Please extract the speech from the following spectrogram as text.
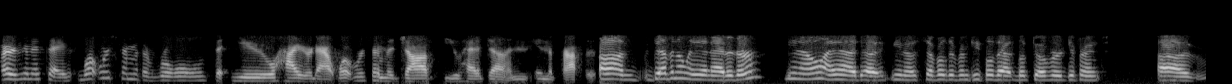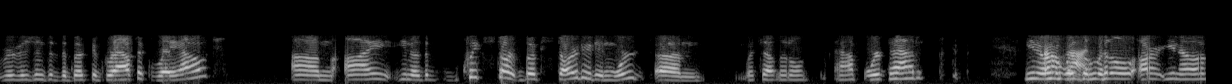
I was going to say, what were some of the roles that you hired out? What were some of the jobs you had done in the process? Um, definitely an editor. You know, I had uh, you know several different people that looked over different uh, revisions of the book, the graphic layout. Um, I, you know, the Quick Start book started in Word. Um, what's that little app? WordPad. you know, oh, it was God. a little art. You know,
